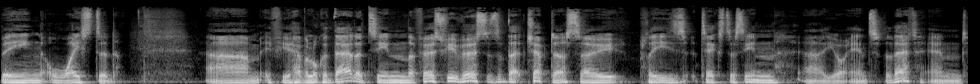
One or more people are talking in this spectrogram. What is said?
being wasted? Um, if you have a look at that, it's in the first few verses of that chapter. So please text us in uh, your answer to that, and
